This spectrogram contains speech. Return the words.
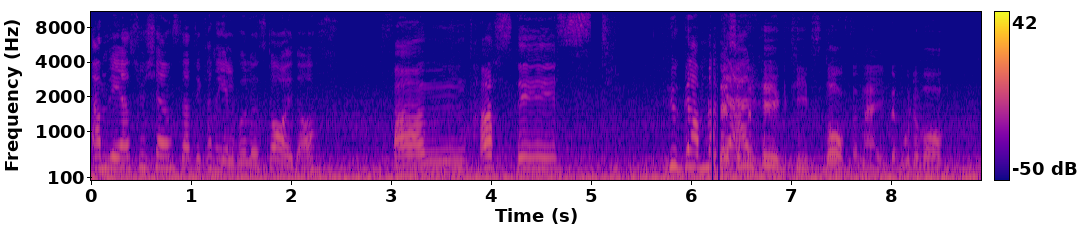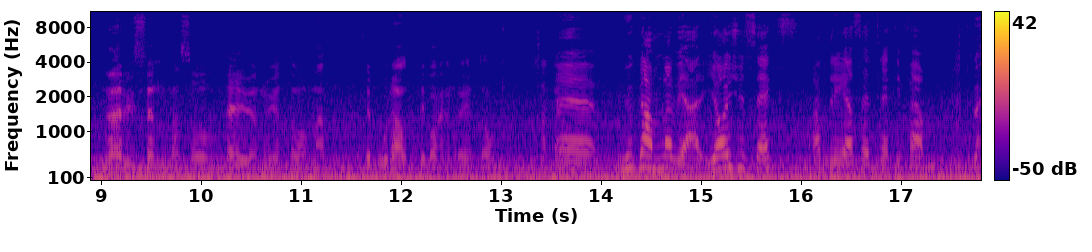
Andreas, hur känns det att det är kanelbullens dag idag? Fantastiskt! Hur gamla Det vi är som en högtidsdag för mig. Det borde vara, nu är det ju söndag så det är ju en röd dag men det borde alltid vara en röd dag. känner jag. Eh, hur gamla vi är? Jag är 26, Andreas är 35.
